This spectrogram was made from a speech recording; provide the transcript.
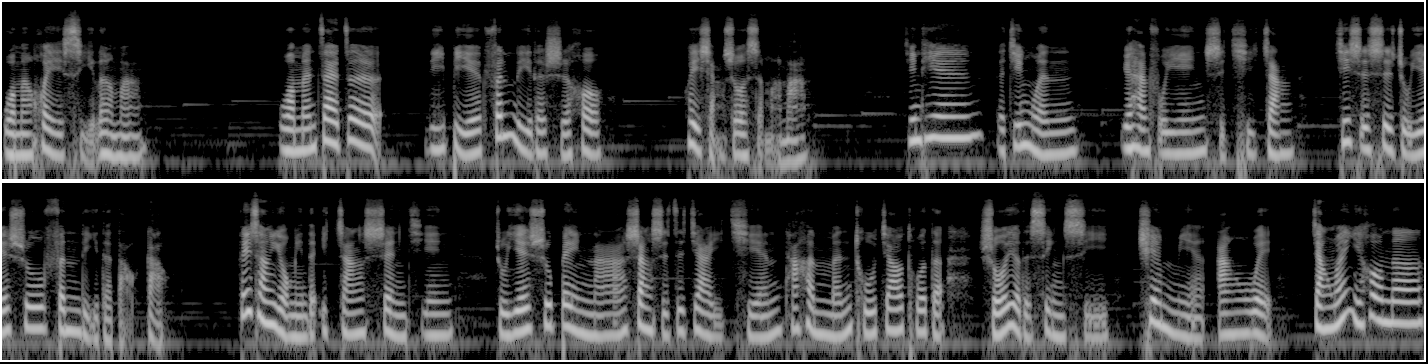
我们会喜乐吗？我们在这离别分离的时候，会想说什么吗？今天的经文，约翰福音十七章，其实是主耶稣分离的祷告。非常有名的一章圣经，主耶稣被拿上十字架以前，他和门徒交托的所有的信息、劝勉、安慰，讲完以后呢，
